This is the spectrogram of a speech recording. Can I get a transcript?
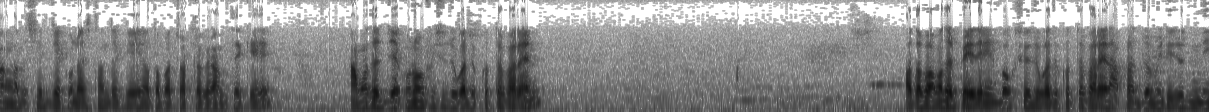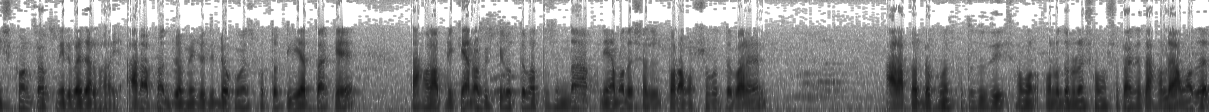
বাংলাদেশের যে কোনো স্থান থেকে অথবা চট্টগ্রাম থেকে আমাদের যে কোনো অফিসে যোগাযোগ করতে পারেন। অথবা আমাদের পেজের ইনবক্সে যোগাযোগ করতে পারেন। আপনার জমিটি যদি নিষ্কণ্টক, নির্ভেজাল হয়, আর আপনার জমি যদি ডকুমেন্টস পত্র ক্লিয়ার থাকে তাহলে আপনি কেন বিক্রি করতে পারতেছেন না? আপনি আমাদের সাথে পরামর্শ করতে পারেন। আর আপনার ডকুমেন্টস পত্র যদি কোনো ধরনের সমস্যা থাকে, তাহলে আমাদের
